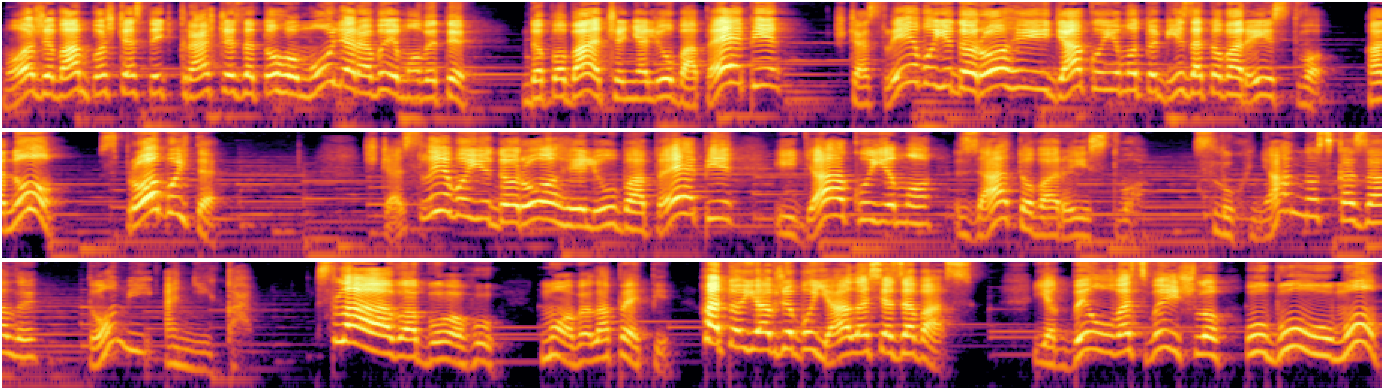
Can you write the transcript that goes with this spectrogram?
Може, вам пощастить краще за того муляра вимовити. До побачення, Люба Пепі. Щасливої дороги і дякуємо тобі за товариство. Ану, спробуйте. Щасливої дороги, Люба Пепі, і дякуємо за товариство. Слухняно сказали Томі й Аніка. Слава Богу, мовила Пепі. А то я вже боялася за вас. Якби у вас вийшло убу-уму,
